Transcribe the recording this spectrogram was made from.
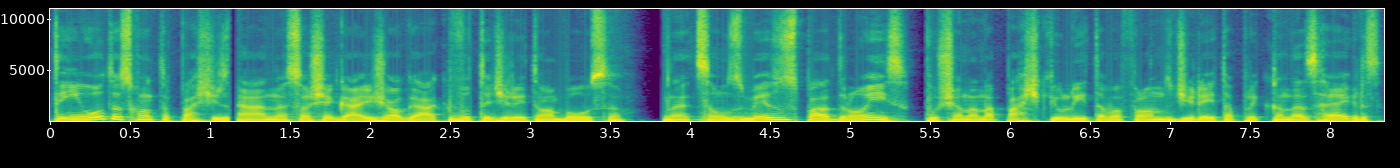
tem outras contrapartidas. Ah, não é só chegar e jogar que vou ter direito a uma bolsa. Né? São os mesmos padrões, puxando na parte que o Lee estava falando do direito, aplicando as regras,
